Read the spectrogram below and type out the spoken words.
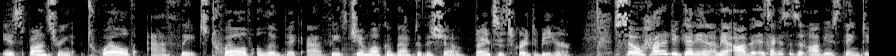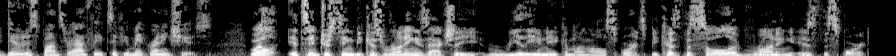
is sponsoring 12 athletes, 12 Olympic athletes. Jim, welcome back to the show. Thanks. It's great to be here. So how did you get in? I mean, obvious, I guess it's an obvious thing to do to sponsor athletes if you make running shoes. Well, it's interesting because running is actually really unique among all sports because the soul of running is the sport.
